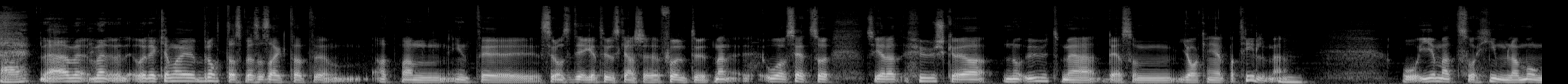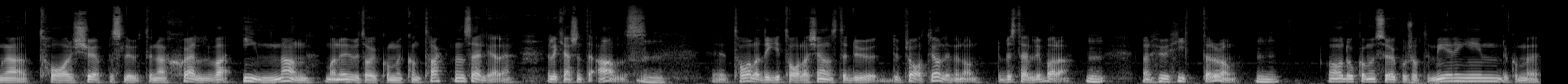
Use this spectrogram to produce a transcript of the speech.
ja. Nej, men, men, och det kan man ju brottas med som sagt att, eh, att man inte ser om sitt eget hus kanske fullt ut. Men oavsett så, så gäller det att hur ska jag nå ut med det som jag kan hjälpa till med. Mm. Och i och med att så himla många tar köpbesluten själva innan man överhuvudtaget kommer i kontakt med en säljare. Eller kanske inte alls. Mm. Eh, Ta alla digitala tjänster, du, du pratar ju aldrig med någon. Du beställer ju bara. Mm. Men hur hittar du dem? Mm. Ja, då kommer sökordsoptimering in, det kommer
